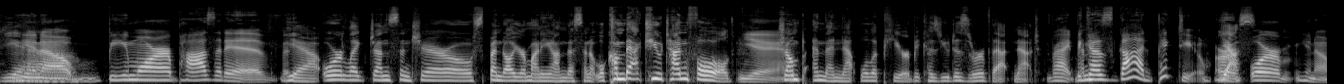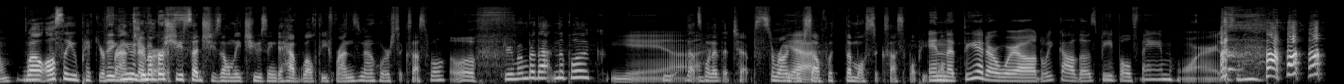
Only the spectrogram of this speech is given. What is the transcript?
you know, be more positive. Yeah, or like Jen Sincero, spend all your money on this and it will come back to you tenfold. Yeah. Jump and the net will appear because you deserve that net. Right. Because God picked you. Or, Yes. Or, you know, Well, also you pick your friends. Remember, she said she's only choosing to have wealthy friends now who are successful. oof. Do you remember that in the book? Yeah. That's one of the tips. Surround Yeah. yourself with the most successful people. In the theater world, we call those people fame whores.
